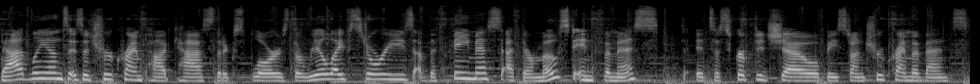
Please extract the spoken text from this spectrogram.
Badlands is a true crime podcast that explores the real life stories of the famous at their most infamous. It's a scripted show based on true crime events.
